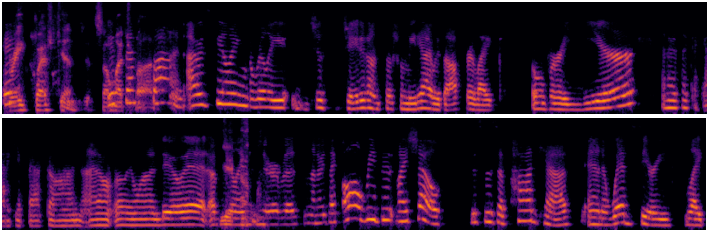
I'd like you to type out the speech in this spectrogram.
You great questions. It's so it's much been fun. I was feeling really just jaded on social media. I was off for like over a year. And I was like, I gotta get back on. I don't really want to do it. I'm Yeah. feeling nervous. And then I was like, oh, I'll reboot my show. This was a podcast and a web series like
